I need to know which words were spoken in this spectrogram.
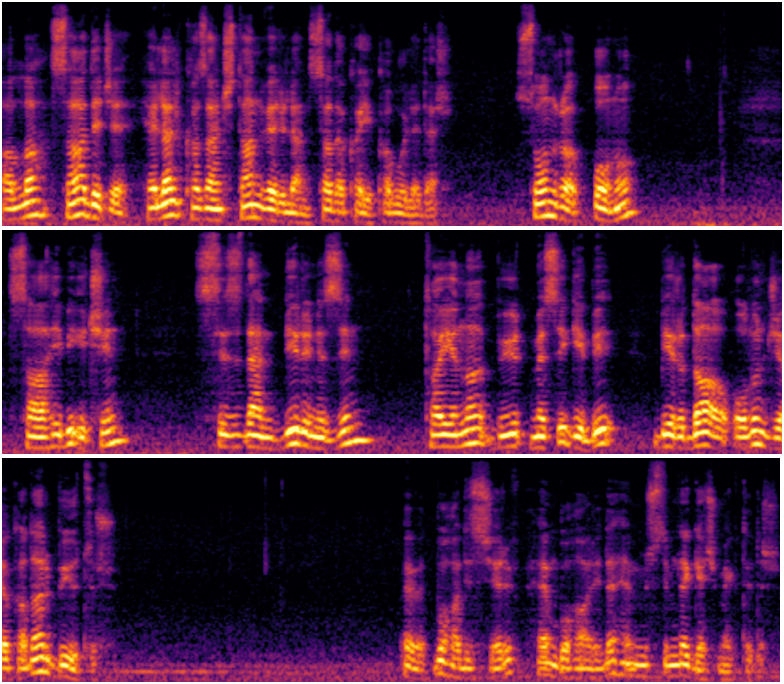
Allah sadece helal kazançtan verilen sadakayı kabul eder. Sonra onu sahibi için sizden birinizin tayını büyütmesi gibi bir dağ oluncaya kadar büyütür. Evet bu hadis-i şerif hem Buhari'de hem Müslim'de geçmektedir.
